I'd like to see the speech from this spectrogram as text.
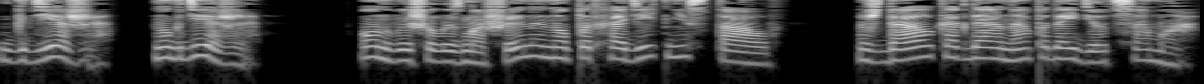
«Где же? Ну где же?» Он вышел из машины, но подходить не стал. Ждал, когда она подойдет сама.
